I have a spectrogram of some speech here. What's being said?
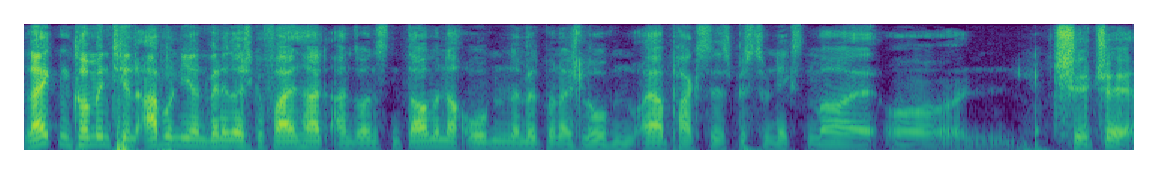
Liken, kommentieren, abonnieren, wenn es euch gefallen hat. Ansonsten Daumen nach oben, damit man euch loben. Euer Paxis, bis zum nächsten Mal und tschö tschö.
